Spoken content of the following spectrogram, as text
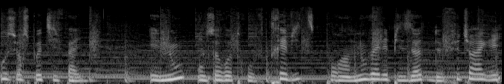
ou sur Spotify. Et nous, on se retrouve très vite pour un nouvel épisode de Futur Agri.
